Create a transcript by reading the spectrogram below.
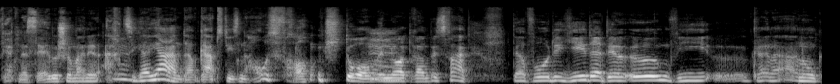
Wir hatten dasselbe schon mal in den 80er Jahren. Da gab es diesen Hausfrauensturm mhm. in Nordrhein-Westfalen. Da wurde jeder, der irgendwie, äh, keine Ahnung,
